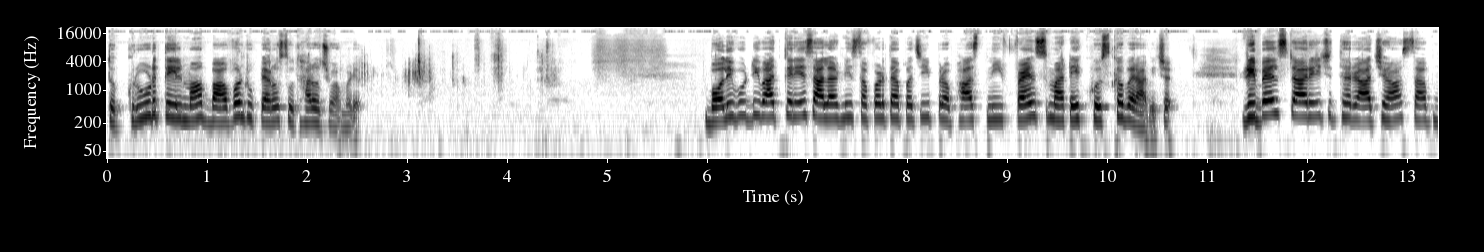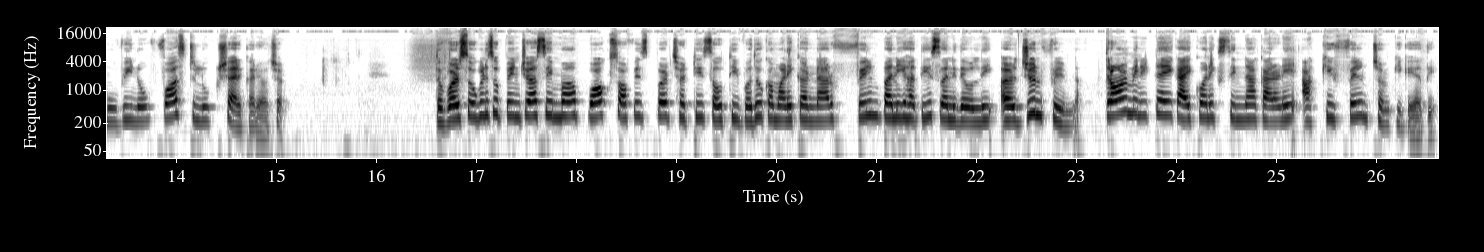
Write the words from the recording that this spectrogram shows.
તો ક્રૂડ તેલમાં બાવન રૂપિયાનો સુધારો જોવા મળ્યો. બોલિવૂડની વાત કરીએ, સાલારની સફળતા પછી પ્રભાસની ફેન્સ માટે ખુશખબર આવી છે. રિબેલ સ્ટારે જ ધ રાજા સાબ મૂવીનો ફર્સ્ટ લુક શેર કર્યો છે. તો વર્ષ ઓગણીસો પંચ્યાસીમાં બોક્સ ઓફિસ પર છઠ્ઠી સૌથી વધુ કમાણી કરનાર ફિલ્મ બની હતી સની દેઓલની અર્જુન ફિલ્મના. ત્રણ મિનિટના એક આઇકોનિક સીનના કારણે આખી ફિલ્મ ચમકી ગઈ હતી.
